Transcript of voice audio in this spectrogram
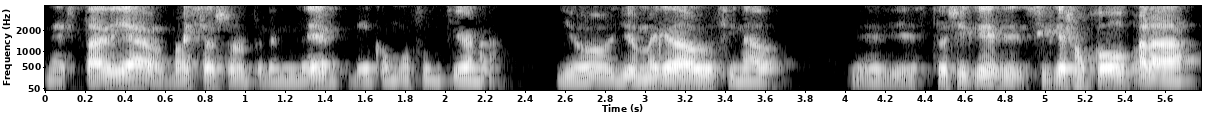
en Stadia os vais a sorprender de cómo funciona. Yo, yo me he quedado alucinado. Eh, esto sí que, sí que es un juego para,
